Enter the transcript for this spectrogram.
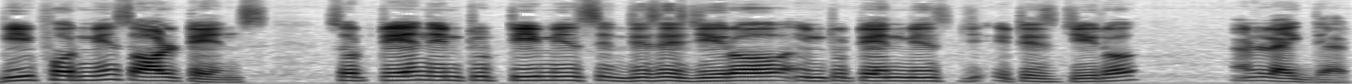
b 4 means all tens. So, 10 into t means this is 0 into 10 means it is 0 and like that.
